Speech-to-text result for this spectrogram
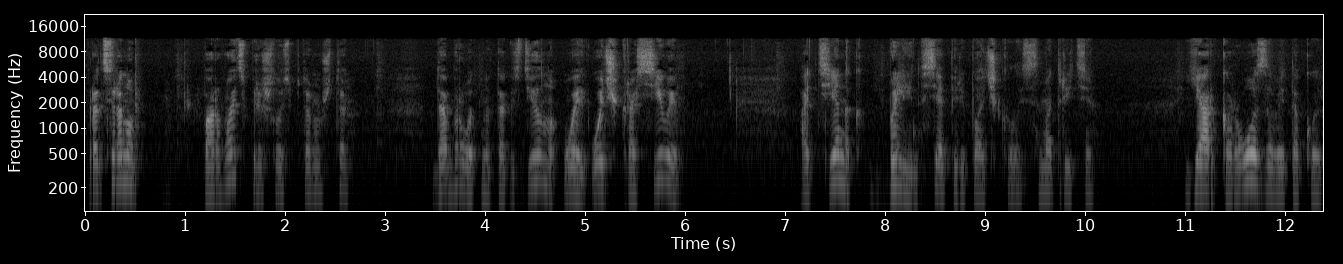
Правда, все равно порвать пришлось, потому что добротно так сделано. Ой, очень красивый оттенок. Блин, вся перепачкалась. Смотрите. Ярко-розовый такой.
